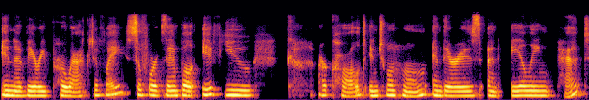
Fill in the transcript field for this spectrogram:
in a very proactive way? So, for example, if you are called into a home and there is an ailing pet,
